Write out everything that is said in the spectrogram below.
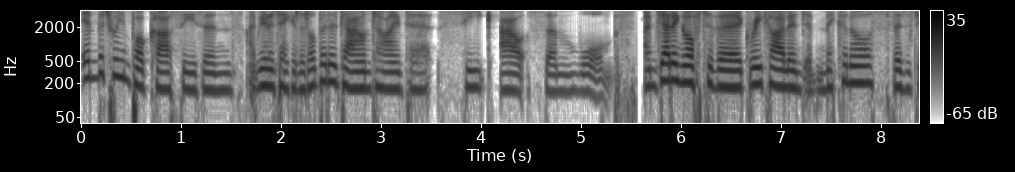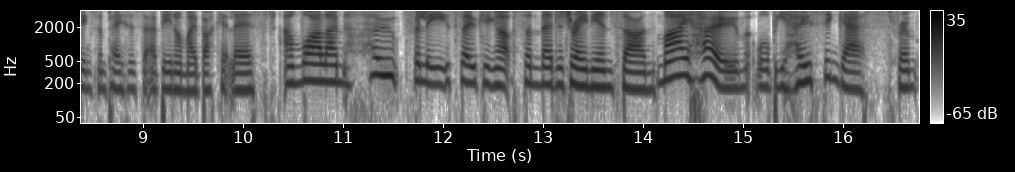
in between podcast seasons, I'm going to take a little bit of downtime to seek out some warmth. I'm jetting off to the Greek island of Mykonos, visiting some places that have been on my bucket list, and while I'm hopefully soaking up some Mediterranean sun, my home will be hosting guests from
